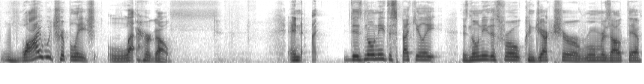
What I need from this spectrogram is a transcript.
why would Triple H let her go? And I, there's no need to speculate. There's no need to throw conjecture or rumors out there.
